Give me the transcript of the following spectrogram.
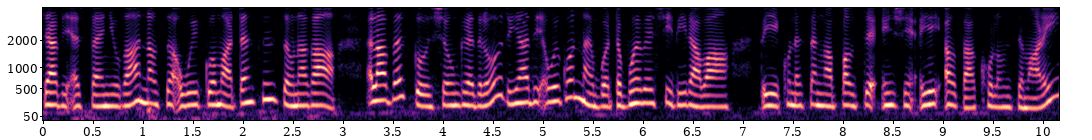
ဒါပြင်အက်စပန်ညိုကနောက်ဆုံးအဝေးကွန်းမှာတန်ဆင်းစုံနာကအလာဘက်စ်ကိုရှုံးခဲ့တယ်လို့ဒီရာဒီအဝေးကွန်းနိုင်ပွဲတပွဲပဲရှိသေးတာပါတရေ85ပေါက်တဲ့အင်ရှင်အရေးအောက်သာခိုလုံးကြပါတယ်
